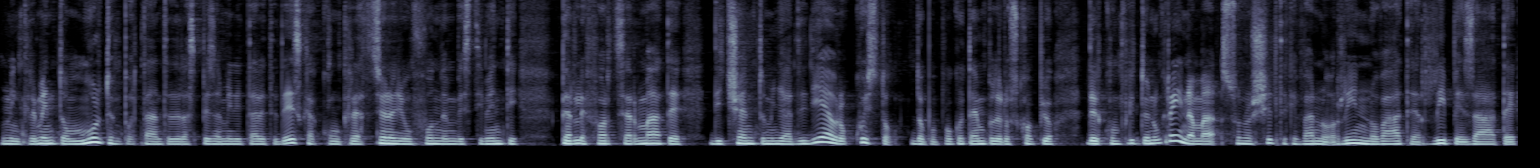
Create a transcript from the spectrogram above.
un incremento molto importante della spesa militare tedesca con creazione di un fondo investimenti per le forze armate di 100 miliardi di euro, questo dopo poco tempo dello scoppio del conflitto in Ucraina, ma sono scelte che vanno rinnovate, ripesate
